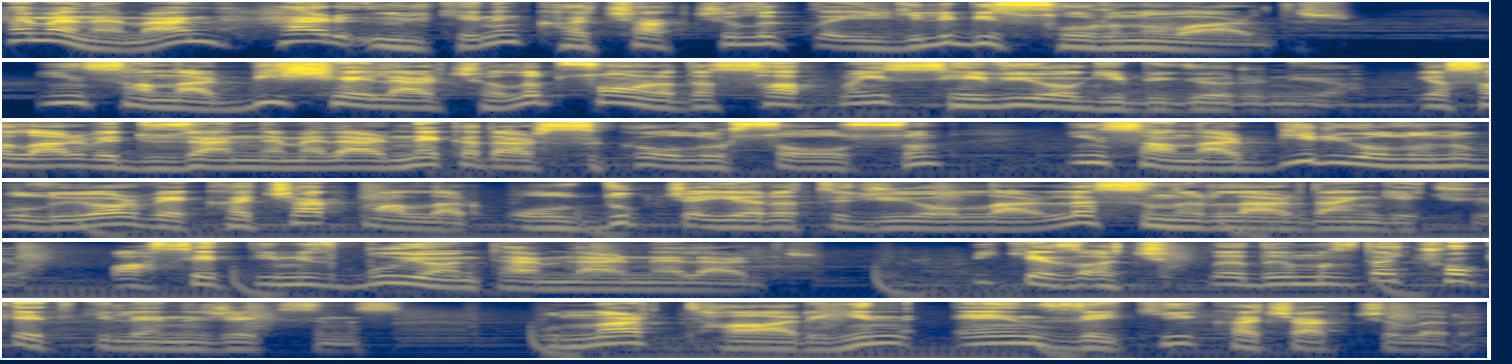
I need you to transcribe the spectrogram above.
Hemen hemen her ülkenin kaçakçılıkla ilgili bir sorunu vardır. İnsanlar bir şeyler çalıp sonra da satmayı seviyor gibi görünüyor. Yasalar ve düzenlemeler ne kadar sıkı olursa olsun insanlar bir yolunu buluyor ve kaçak mallar oldukça yaratıcı yollarla sınırlardan geçiyor. Bahsettiğimiz bu yöntemler nelerdir? Bir kez açıkladığımızda çok etkileneceksiniz. Bunlar tarihin en zeki kaçakçıları.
